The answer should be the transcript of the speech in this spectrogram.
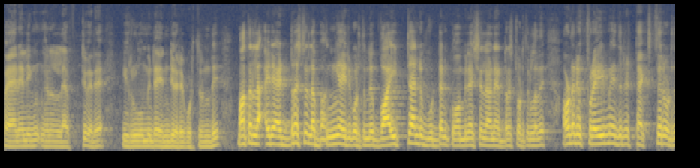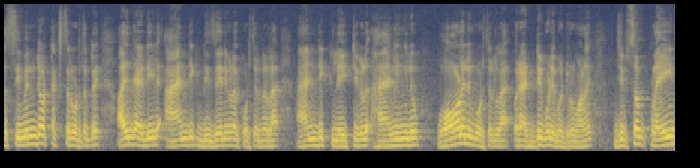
പാനലിംഗ് ഇങ്ങനെ ലെഫ്റ്റ് വരെ ഈ റൂമിന്റെ എൻഡ് വരെ കൊടുത്തിട്ടുണ്ട്. മാത്രമല്ല അതിന്റെ അഡ്രസ് നല്ല ഭംഗിയായിട്ട് കൊടുത്തിട്ടുണ്ട്. വൈറ്റ് ആൻഡ് വുഡൻ കോമ്പിനേഷനിലാണ് അഡ്രസ് കൊടുത്തിട്ടുള്ളത്. അവിടെ ഒരു ഫ്രെയിം ചെയ്തിട്ട് ടെക്സ്ചർ കൊടുത്ത് സിമെന്റോ ടെക്സ്ചർ കൊടുത്തിട്ട് അതിന്റെ അടിയിൽ ആന്റിക് ഡിസൈനുകളൊക്കെ കൊടുത്തിട്ടുള്ള ആന്റിക് ലൈറ്റുകൾ ഹാങ്ങിങ്ങിലും വാളിലും കൊടുത്തിട്ടുള്ള ഒരു അടിപൊളി ബെഡ്റൂമാണ് ജിപ്സം പ്ലെയിൻ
